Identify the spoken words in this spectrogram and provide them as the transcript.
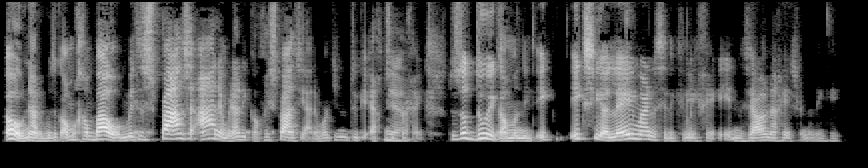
Oh, nou, dan moet ik allemaal gaan bouwen met een Spaanse aannemer. Nou, die kan geen Spaans. Ja, dan word je natuurlijk echt super gek. Dus dat doe ik allemaal niet. Ik, ik zie alleen maar, dan zit ik liggen in de sauna gisteren en dan denk ik...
